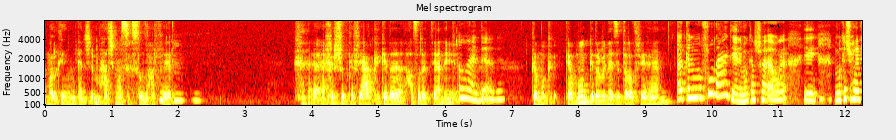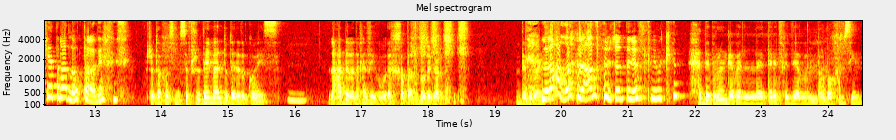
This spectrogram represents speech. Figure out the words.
marking ما كانش ما حدش ماسك ستونز حرفيا. آخر شوط كان فيه عركة كده حصلت يعني. آه عادي عادي. كان ممكن كان ممكن روبن دياز يطرد فيها يعني. آه، كان المفروض عادي يعني ما كانش يعني ما كانش هيبقى فيها اعتراض لو اتطرد يعني الشوط خلص 0 الشوط التاني بقى أنتوا ابتديتوا كويس. لحد ما دخل فيه خطأ من أوديجارد. دي بروين للحظه للحظه الشوط التاني قلت يمكن دي بروين جاب التالت في الدقيقة ال 54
